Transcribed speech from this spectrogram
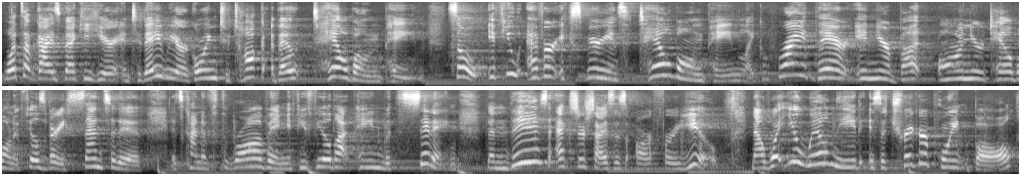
What's up guys, Becky here, and today we are going to talk about tailbone pain. So if you ever experience tailbone pain, like right there in your butt, on your tailbone, it feels very sensitive, it's kind of throbbing. If you feel that pain with sitting, then these exercises are for you. Now what you will need is a trigger point ball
